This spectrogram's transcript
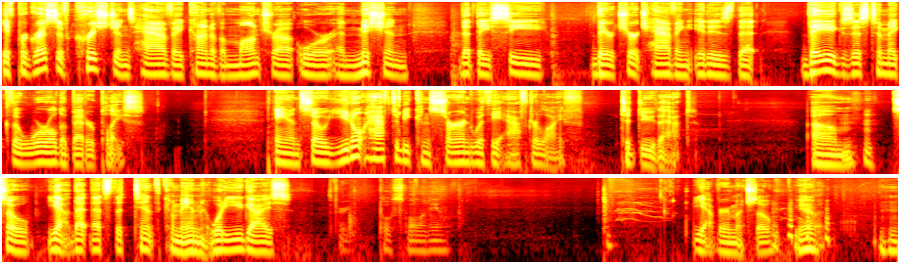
if progressive Christians have a kind of a mantra or a mission that they see their church having, it is that they exist to make the world a better place. And so you don't have to be concerned with the afterlife to do that. Um, hmm. So yeah, that that's the tenth commandment. What do you guys? It's very post millennial. Yeah, very much so. yeah. Mm-hmm.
